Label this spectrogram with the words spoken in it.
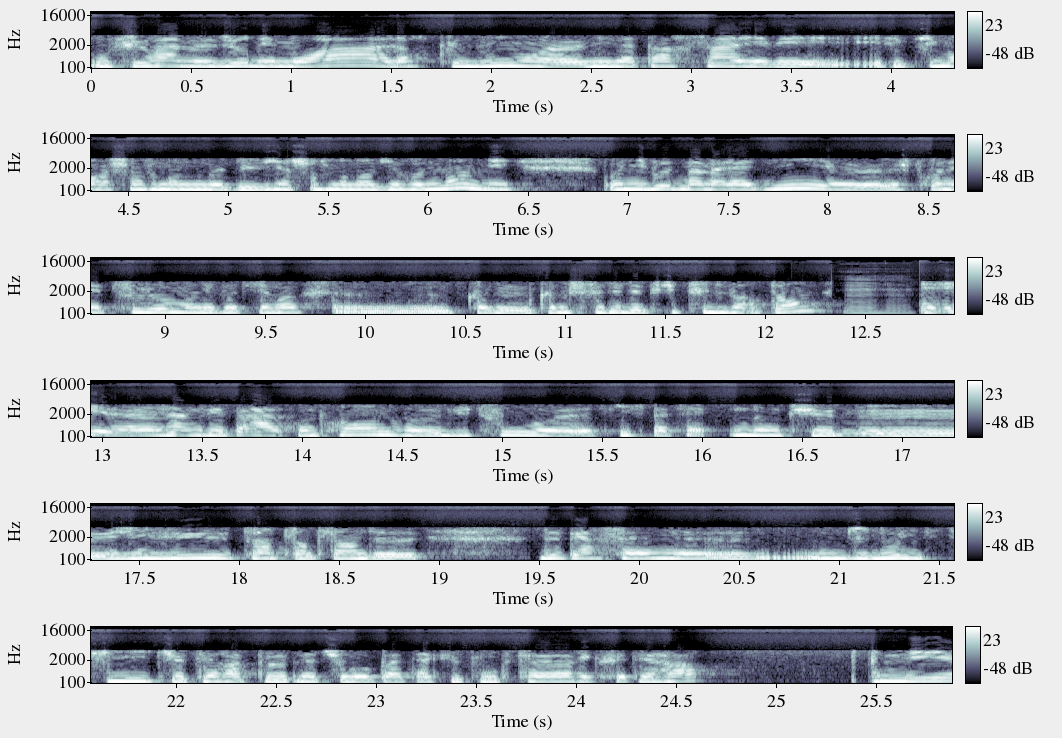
au fur et à mesure des mois, alors que bon, mis à part ça, il y avait effectivement un changement de mode de vie, un changement d'environnement, mais au niveau de ma maladie, euh, je prenais toujours mon lévothyrox euh, comme, comme je faisais depuis plus de 20 ans. Mhm. Et euh, j'arrivais pas à comprendre du tout ce qui se passait. Donc j'ai vu plein, plein, plein de de personnes, de holistiques, thérapeutes, naturopathes, acupuncteurs, etc. Mais,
